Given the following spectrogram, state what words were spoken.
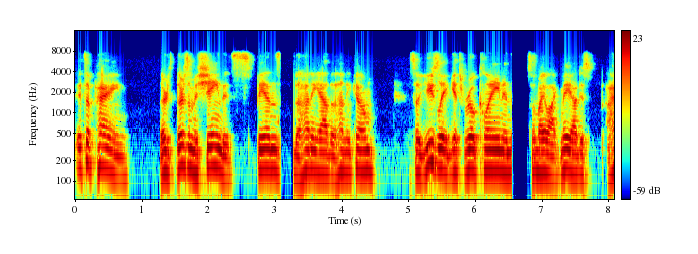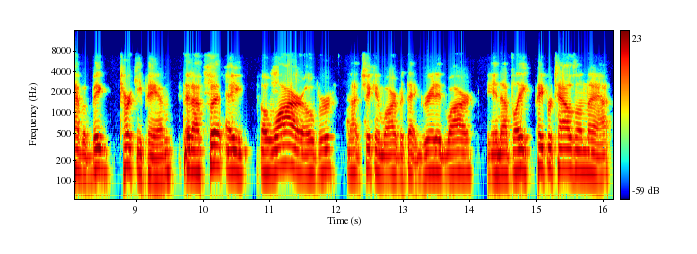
it's a pain. There's there's a machine that spins the honey out of the honeycomb. So usually it gets real clean and somebody like me, I just I have a big turkey pan that I put a, a wire over, not chicken wire, but that gridded wire, and I've laid paper towels on that.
